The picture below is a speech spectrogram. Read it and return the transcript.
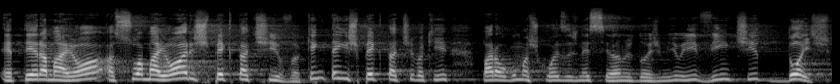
é ter a maior, a sua maior expectativa. Quem tem expectativa aqui para algumas coisas nesse ano de 2022?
